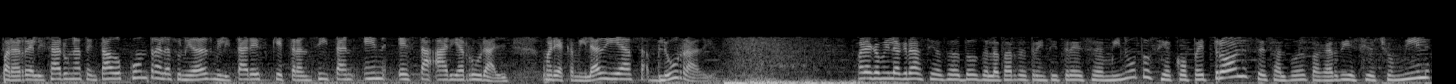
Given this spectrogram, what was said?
para realizar un atentado contra las unidades militares que transitan en esta área rural. María Camila Díaz, Blue Radio. María Camila, gracias. A dos de la tarde, 33 minutos. Y Ecopetrol se salvó de pagar 18 mil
